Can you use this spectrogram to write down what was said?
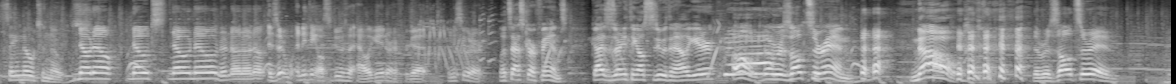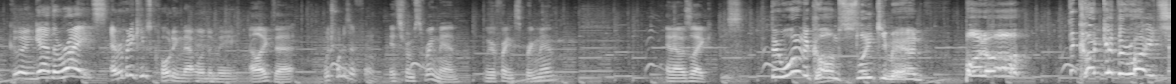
Say no to notes. No, no, notes. No, no, no, no, no, no. Is there anything else to do with an alligator? I forget. Let me see what our. Let's ask our fans. Guys, is there anything else to do with an alligator? Oh, the results are in. no! The results are in. We couldn't get the rights. Everybody keeps quoting that one to me. I like that. Which one is it from? It's from Springman. We were fighting Springman. And I was like, they wanted to call him Slinky Man, but uh, they couldn't get the rights.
